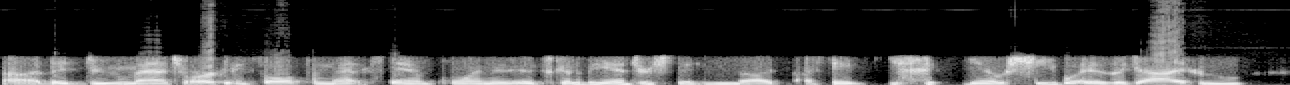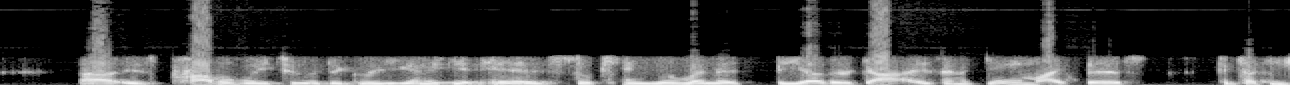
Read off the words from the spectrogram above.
uh, they do match Arkansas from that standpoint. It's going to be interesting. I, I think you know Tshiebwe is a guy who uh, is probably to a degree going to get his. So can you limit the other guys in a game like this? Kentucky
